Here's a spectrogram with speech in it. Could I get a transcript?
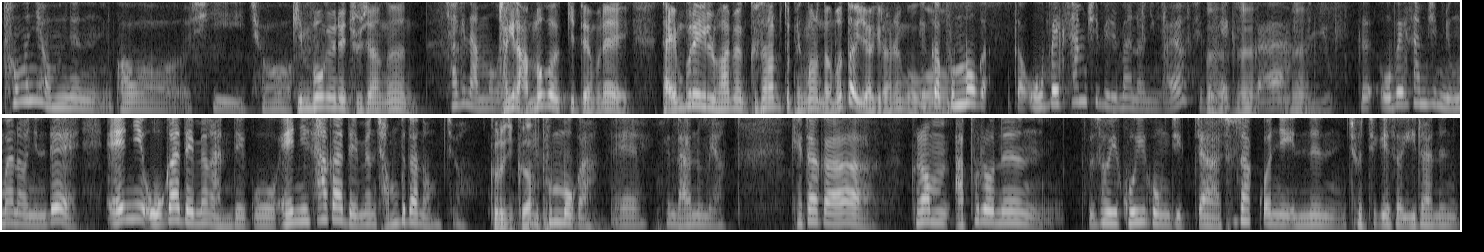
터무니없는 것이죠. 김봉현의 주장은 자기는 안 먹어. 자기는 안 먹었기 때문에 다 n분의 1로 하면 그 사람도 100만 원 넘었다 이야기를 하는 거고. 그러니까 분모가 그러니까 531만 원인가요? 지금 네, 액수가 네, 네. 그 536만 원인데 n이 5가 되면 안 되고 n이 4가 되면 전부 다 넘죠. 그러니까. 이 분모가 예 나누면 게다가 그럼 앞으로는 그 소위 고위공직자 수사권이 있는 조직에서 일하는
